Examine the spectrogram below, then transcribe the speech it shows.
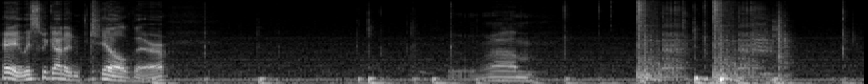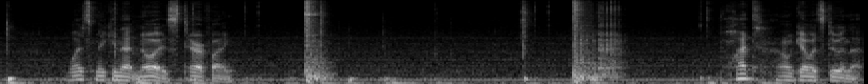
Hey, at least we got a kill there. Um... What is making that noise? Terrifying. What? I don't get what's doing that.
